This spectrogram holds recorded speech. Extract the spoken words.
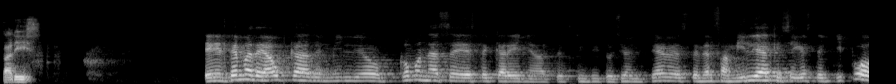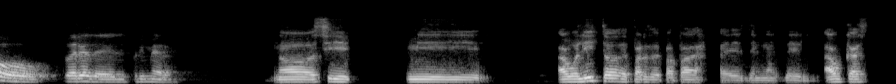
París. En el tema de Aucas, Emilio, ¿cómo nace este cariño a esta institución? ¿Tienes tener familia que sigue este equipo o tú eres el primero? No, sí, mi abuelito de parte de papá es del, Aucas,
